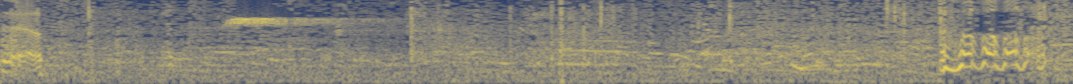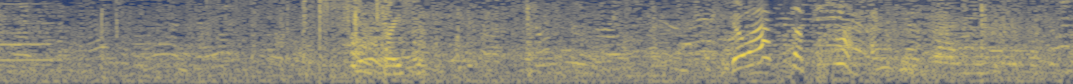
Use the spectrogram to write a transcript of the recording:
Yes. oh, gracious. Go off the puck.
